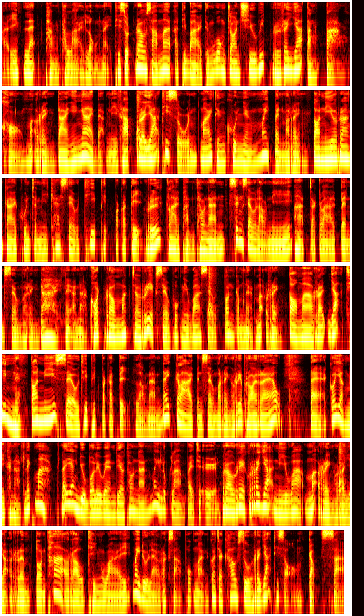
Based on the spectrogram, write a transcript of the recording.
และพังทลายลงในที่สุด เราสามารถอธิบายถึงวงจรชีวิตหรือระยะต่าง ๆ ของมะเร็งได้ง่าย ๆ แบบนี้ครับ ระยะที่ศูนย์หมายถึงคุณยังไม่เป็นมะเร็ง ตอนนี้ร่างกายคุณจะมีแค่เซลล์ที่ผิดปกติ หรือกลายพันธุ์เท่านั้น ซึ่งเซลล์เหล่านี้อาจจะกลายเป็นเซลล์มะเร็งได้ ในอนาคตเรามักจะเรียกเซลล์พวกนี้ว่าเซลล์ต้นกำเนิดมะเร็ง ต่อมาระยะที่ 1 ตอนนี้เซลล์ที่ผิดปกติ เหล่านั้นได้กลายเป็นเซลล์มะเร็งเรียบร้อยแล้ว แต่ก็ยังมีขนาดเล็กมาก และยังอยู่บริเวณเดียวเท่านั้นไม่ลุกลามไปที่อื่น เราเรียกระยะนี้ว่ามะเร็งระยะเริ่มต้น ถ้าเราทิ้งไว้ ไม่ดูแลรักษาพวกมันก็จะเข้าสู่ระยะที่ 2 กับ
